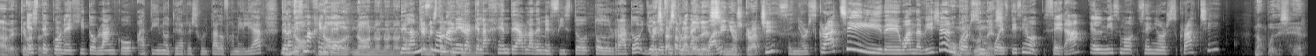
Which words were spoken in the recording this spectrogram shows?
A ver, ¿qué vas a este decir? conejito blanco a ti no te ha resultado familiar. De la No, misma gente... No, no, no, no, no. De la no. ¿Qué me misma manera diciendo? que la gente habla de Mephisto todo el rato, yo ¿Me estás Mephisto me da hablando de igual. Senior Scratchy? Señor Scratchy de WandaVision, Oh, por goodness. supuestísimo. ¿Será el mismo señor Scratchy? No puede ser.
